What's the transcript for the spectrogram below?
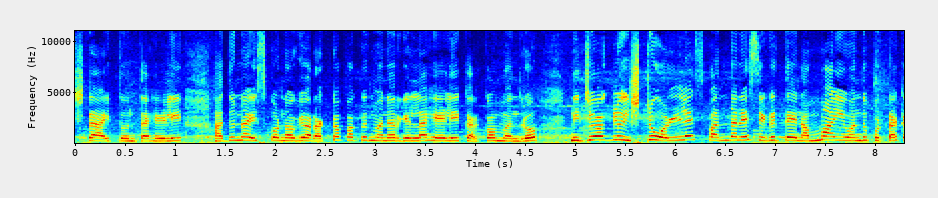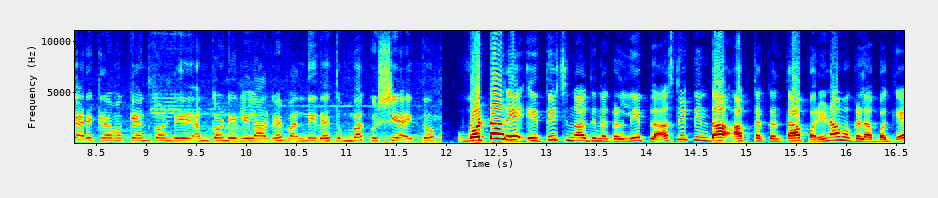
ಇಷ್ಟ ಆಯಿತು ಅಂತ ಹೇಳಿ ಅದನ್ನು ಇಸ್ಕೊಂಡೋಗಿ ಅವ್ರ ಅಕ್ಕಪಕ್ಕದ ಮನೆಯವ್ರಿಗೆಲ್ಲ ಹೇಳಿ ಕರ್ಕೊಂಬಂದರು ನಿಜವಾಗ್ಲೂ ಇಷ್ಟು ಒಳ್ಳೆ ಸ್ಪಂದನೆ ಸಿಗುತ್ತೆ ನಮ್ಮ ಈ ಒಂದು ಪುಟ್ಟ ಕಾರ್ಯಕ್ರಮಕ್ಕೆ ಅಂದ್ಕೊಂಡು ಅಂದ್ಕೊಂಡಿರಲಿಲ್ಲ ಆದರೆ ಬಂದಿದೆ, ತುಂಬ ಖುಷಿ ಆಯಿತು. ಒಟ್ಟಾರೆ ಇತ್ತೀಚಿನ ದಿನಗಳಲ್ಲಿ ಪ್ಲಾಸ್ಟಿಕ್ನಿಂದ ಆಗ್ತಕ್ಕಂಥ ಪರಿಣಾಮಗಳ ಬಗ್ಗೆ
